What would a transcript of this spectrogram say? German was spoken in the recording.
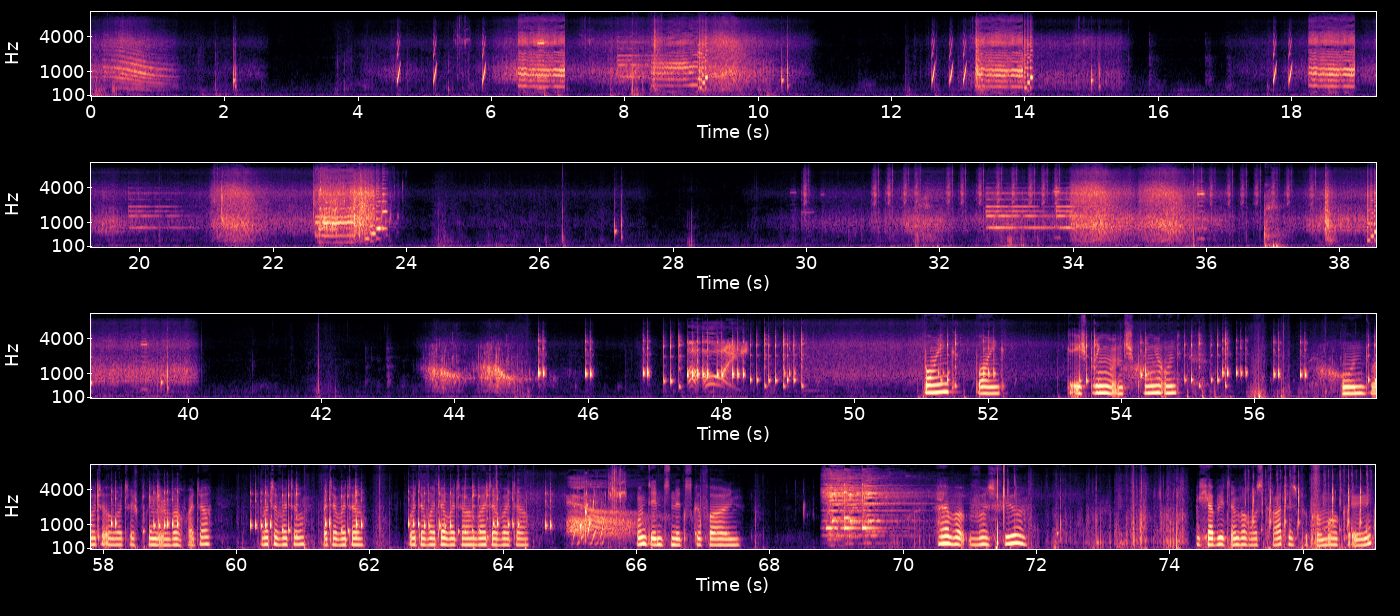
Boink, boink. Okay, ich springe und springe und. Und weiter, weiter, springen einfach weiter. Weiter, weiter, weiter, weiter. Weiter, weiter, weiter, weiter, weiter. Und ins Nix gefallen. Hä, was für? Ich habe jetzt einfach was gratis bekommen, okay.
